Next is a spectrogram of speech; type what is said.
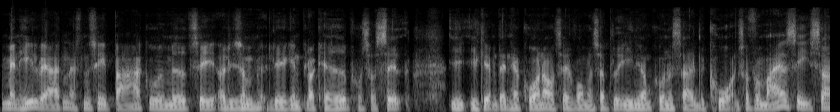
men hele verden er sådan set bare gået med til at ligesom lægge en blokade på sig selv i, igennem den her kornaftale, hvor man så er blevet enige om kun at sejle med korn. Så for mig at se, så, så er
